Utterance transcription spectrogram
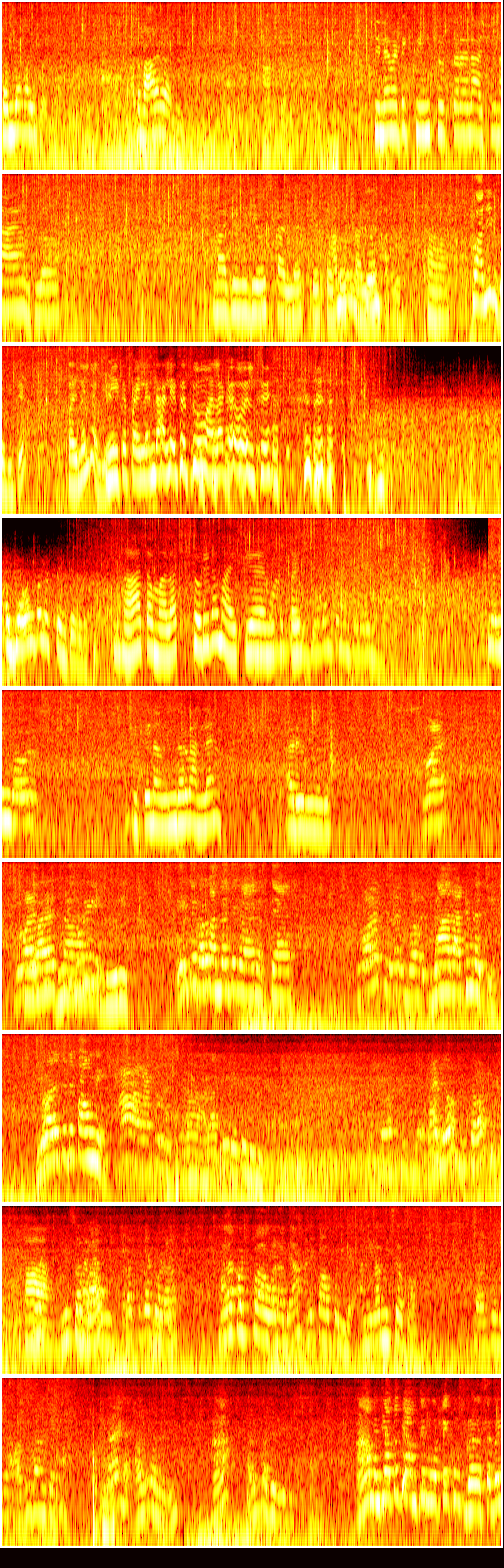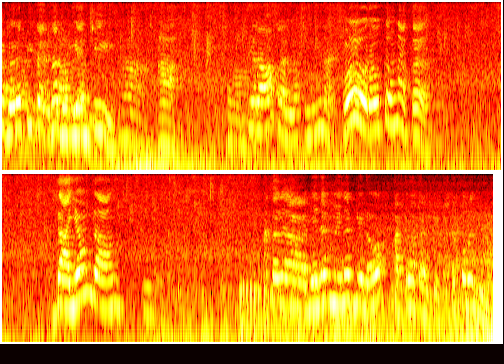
संध्याकाळी कर आता बाहेर आली. सिनेमॅटिक सीन शूट करायला अशी नाही म्हटलं. माझे व्हिडिओज काढले असते फोटोज काढले असते हां. तू आली कधी ते पहिल्यांदा आली मी इथे पहिल्यांदा आले तर तू मला काय बोलते? जेवण पण असतं त्यांच्याकडे हा तर मला थोडी ना माहिती आहे मी तर जेवण पण आमच्याकडे. नवीन घर. तिथे नवीन घर बांधलंय ना अडवलीमध्ये धुरी. धुरी. हे ते घर बांधायचे काय रस्त्यात ना राठीवड्याचे हिवाळ्याचे ते पाहुणे. हा राठीवड्याचे दिली हा. मिसळ पाव. मला कट पाव वडा द्या आणि पाव पण द्या. आणि हिला मिसळ पाव. हा? म्हणजे आता ते आमचे मोठे खूप घर सगळी घरं तीच आहेत ना धुरियांची हा. हो रवतो ना आता. जा येऊन जा. आता गेल्याच महिन्यात गेलो अठरा तारखेला. आता परत गेलो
